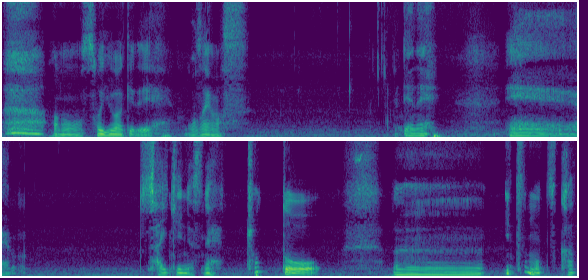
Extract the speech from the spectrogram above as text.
あの、そういうわけでございます。でね、えー、最近ですね、ちょっと、うーん、いつも使っ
